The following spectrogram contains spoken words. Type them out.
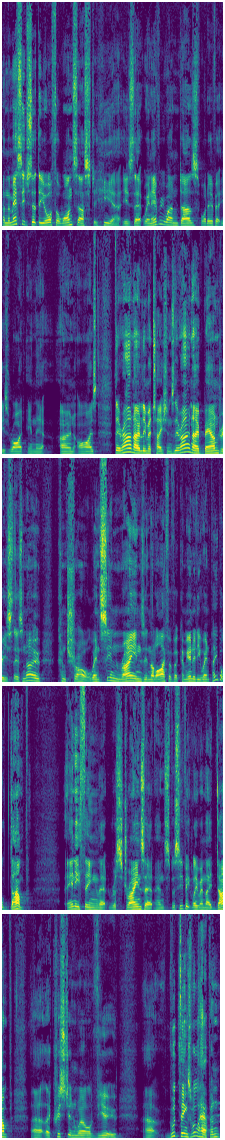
And the message that the author wants us to hear is that when everyone does whatever is right in their own eyes, there are no limitations, there are no boundaries, there's no control. When sin reigns in the life of a community, when people dump anything that restrains that, and specifically when they dump uh, the Christian worldview, uh, good things will happen,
